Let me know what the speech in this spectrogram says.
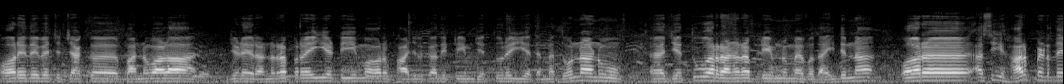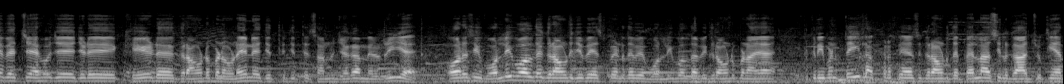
ਔਰ ਇਹਦੇ ਵਿੱਚ ਚੱਕ ਬੰਨਵਾਲਾ ਜਿਹੜੇ ਰਨਰ ਅਪ ਰਹੀ ਹੈ ਟੀਮ ਔਰ ਫਾਜ਼ਿਲਕਾ ਦੀ ਟੀਮ ਜੇਤੂ ਰਹੀ ਹੈ, ਤੇ ਮੈਂ ਦੋਨਾਂ ਨੂੰ ਜੇਤੂ ਔਰ ਰਨਰ ਅਪ ਟੀਮ ਨੂੰ ਮੈਂ ਵਧਾਈ ਦਿੰਨਾ। ਔਰ ਅਸੀਂ ਹਰ ਪਿੰਡ ਦੇ ਵਿੱਚ ਇਹੋ ਜਿਹੇ ਜਿਹੜੇ ਖੇਡ ਗਰਾਊਂਡ ਬਣਾਉਣੇ ਨੇ ਜਿੱਥੇ ਜਿੱਥੇ ਸਾਨੂੰ ਜਗ੍ਹਾ ਮਿਲ ਰਹੀ ਹੈ। ਔਰ ਅਸੀਂ ਵਾਲੀਬਾਲ ਦੇ ਗਰਾਊਂਡ ਜਿਵੇਂ ਇਸ ਪਿੰਡ ਦੇ ਵਿੱਚ ਵਾਲੀਬਾਲ ਦਾ ਵੀ ਗਰਾਊਂਡ ਬਣਾਇਆ ਹੈ, ਤਕਰੀਬਨ 23 ਲੱਖ ਰੁਪਏ ਇਸ ਗਰਾਊਂਡ ਤੇ ਪਹਿਲਾਂ ਅਸੀਂ ਲਗਾ ਚੁੱਕੇ ਹਾਂ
